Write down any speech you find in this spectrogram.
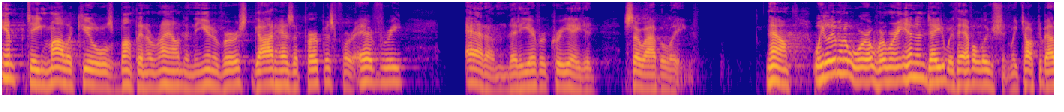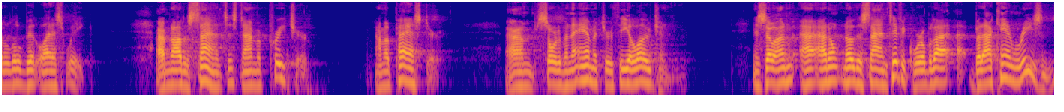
empty molecules bumping around in the universe. God has a purpose for every atom that He ever created, so I believe. Now, we live in a world where we're inundated with evolution. We talked about a little bit last week. I'm not a scientist, I'm a preacher. I'm a pastor. I'm sort of an amateur theologian. And so I'm, I, don't know the scientific world, but I, but I can reason.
